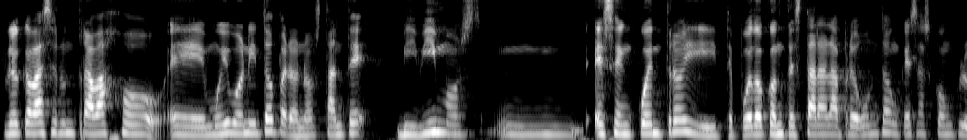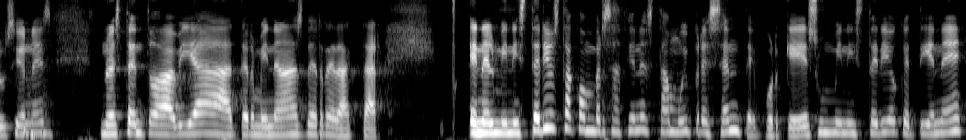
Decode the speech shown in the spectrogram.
Creo que va a ser un trabajo eh, muy bonito, pero no obstante vivimos mm, ese encuentro y te puedo contestar a la pregunta, aunque esas conclusiones no estén todavía terminadas de redactar. en el ministerio esta conversación está muy presente porque es un ministerio que tiene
